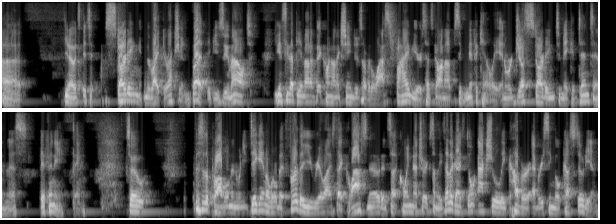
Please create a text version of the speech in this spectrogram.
uh, you know, it's, it's starting in the right direction. But if you zoom out, you can see that the amount of Bitcoin on exchanges over the last five years has gone up significantly. And we're just starting to make a dent in this, if anything. So this is a problem. And when you dig in a little bit further, you realize that Glassnode and Coinmetrics, some of these other guys don't actually cover every single custodian.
